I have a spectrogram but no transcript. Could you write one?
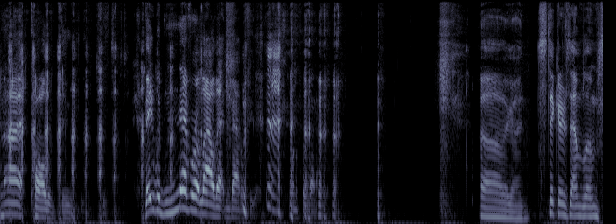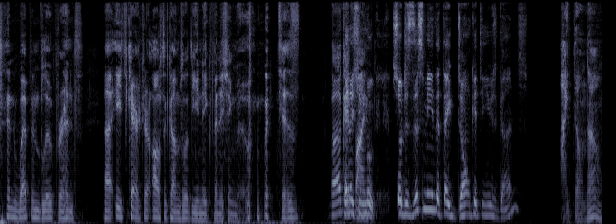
Not Call of Duty. Jesus. They would never allow that in Battlefield. Wanna put that out. Oh my god. Stickers, emblems, and weapon blueprints. Uh, each character also comes with a unique finishing move, which is okay. Finishing fine. move. So does this mean that they don't get to use guns? I don't know.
